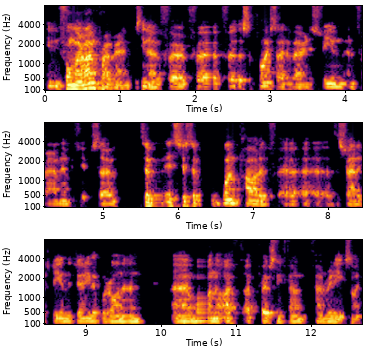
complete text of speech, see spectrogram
inform our own programs, you know, for for, for the supply side of our industry and, and for our membership. So so it's just a one part of uh, uh of the strategy and the journey that we're on and um, one that I've, I've personally found found really exciting.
